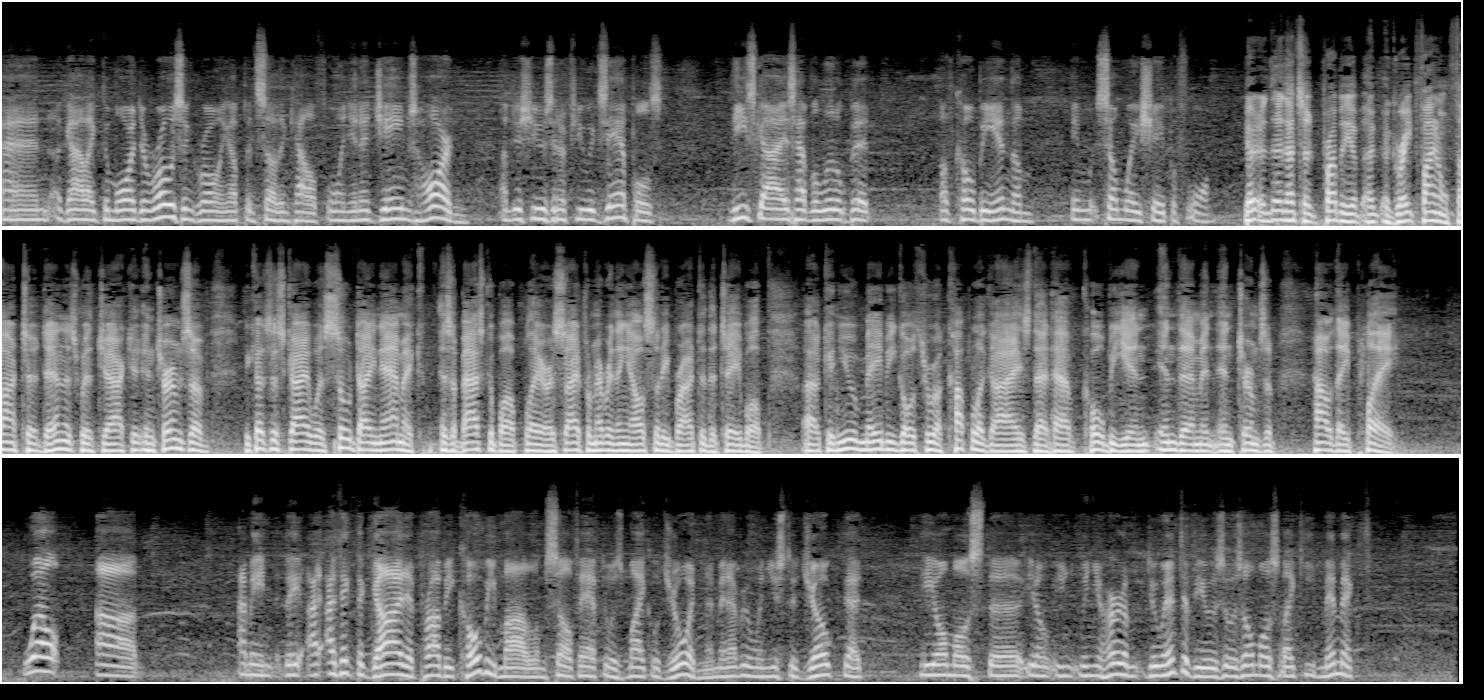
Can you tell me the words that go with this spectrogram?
and a guy like DeMar DeRozan growing up in Southern California, and a James Harden. I'm just using a few examples these guys have a little bit of Kobe in them in some way, shape, or form. That's a, probably a, a, great final thought to, to, end this with, Jack. In terms of because this guy was so dynamic as a basketball player, aside from everything else that he brought to the table, uh, can you maybe go through a couple of guys that have Kobe in in them in, in terms of how they play? Well, uh, I mean, they, I, I, think the guy that probably Kobe modeled himself after was Michael Jordan. I mean, everyone used to joke that he almost, uh, you know, when you heard him do interviews, it was almost like he mimicked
